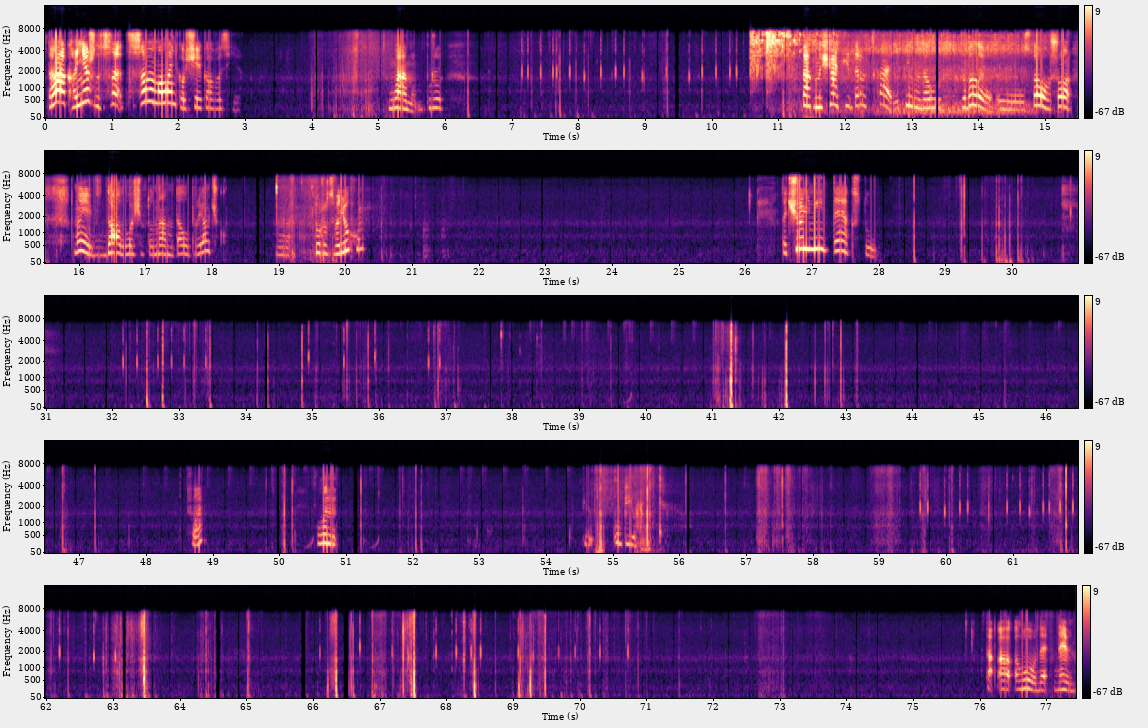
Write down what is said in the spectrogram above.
Так, конечно, це це саме маленька ще яка. Ладно, про... Так, на щастя Терска, який ми зробили з того, що ми віддали, в общем-то, на металоприйомчику. Е, Ту розвалюху. Та чо ліміт тексту? Що? Вон. Куплю. Куплю. Так, а, алло, де, де він?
